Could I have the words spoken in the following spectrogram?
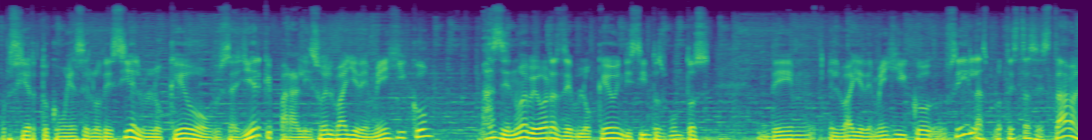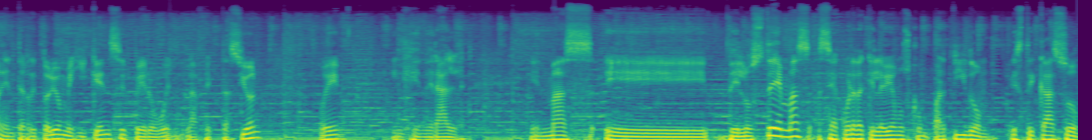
Por cierto, como ya se lo decía, el bloqueo pues, ayer que paralizó el Valle de México, más de nueve horas de bloqueo en distintos puntos del el Valle de México. Sí, las protestas estaban en territorio mexiquense, pero bueno, la afectación fue en general. En más eh, de los temas, se acuerda que le habíamos compartido este caso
